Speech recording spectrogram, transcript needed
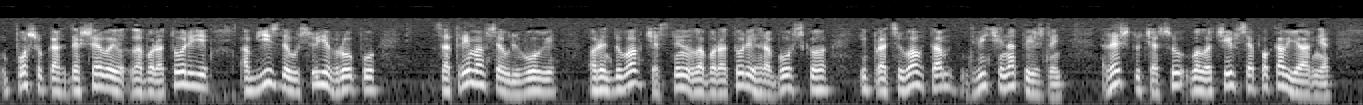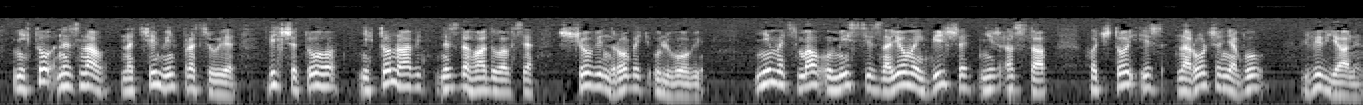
у пошуках дешевої лабораторії, об'їздив усю Європу, затримався у Львові, орендував частину лабораторії Грабовського і працював там двічі на тиждень. Решту часу волочився по кав'ярнях. Ніхто не знав, над чим він працює. Більше того, ніхто навіть не здогадувався, що він робить у Львові. Німець мав у місті знайомих більше, ніж Остап, хоч той із народження був львів'янин.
